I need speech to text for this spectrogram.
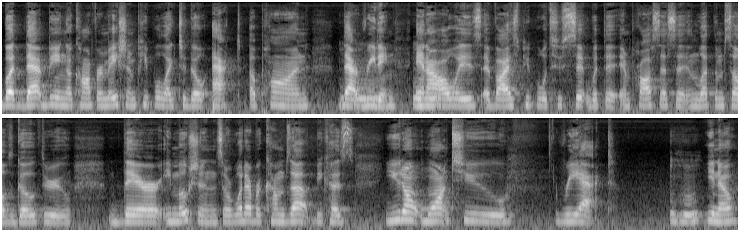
But that being a confirmation, people like to go act upon that mm-hmm. reading. Mm-hmm. And I mm-hmm. always advise people to sit with it and process it and let themselves go through their emotions or whatever comes up because you don't want to react. Mm-hmm. You know,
